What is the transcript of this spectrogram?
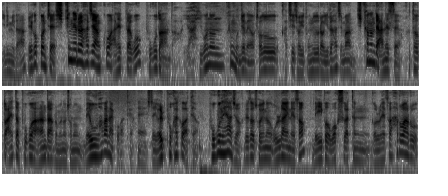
일입니다. 일곱 번째, 시킨 일을 하지 않고 안 했다고 보고도 안 한다. 야, 이거는 큰 문제네요. 저도 같이 저희 동료들하고 일을 하지만 시켰는데 안 했어요. 그렇다고 또 안 했다 보고 안 한다 그러면은 저는 매우 화가 날 것 같아요. 네, 진짜 열폭할 것 같아요. 보고는 해야죠. 그래서 저희는 온라인에서 네이버 웍스 같은 걸로 해서 하루하루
